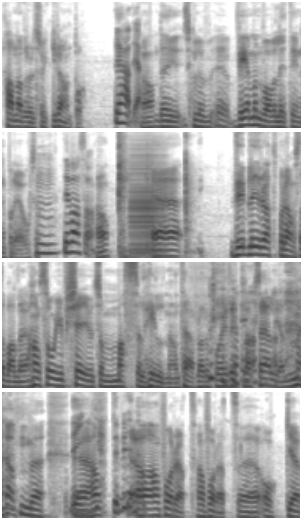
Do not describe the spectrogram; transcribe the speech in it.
Han hade du tryckt grönt på? Det hade jag. Ja, det skulle, eh, Vemund var väl lite inne på det också? Mm, det var så. Ja. Eh, det blir rött på Ramstad Balder. Han såg i och för sig ut som Muscle Hill när han tävlade på Elitloppshelgen. men eh, han, ja, han får rött. Han får rött. Eh, och, eh,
